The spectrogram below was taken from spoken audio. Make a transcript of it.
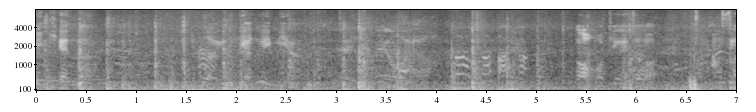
一天呢，就面对面，啊，哦，真会说，啊，信，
